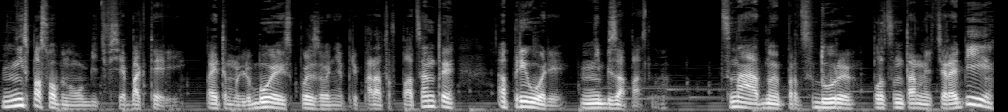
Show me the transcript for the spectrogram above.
не способны убить все бактерии, поэтому любое использование препаратов плаценты априори небезопасно. Цена одной процедуры плацентарной терапии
